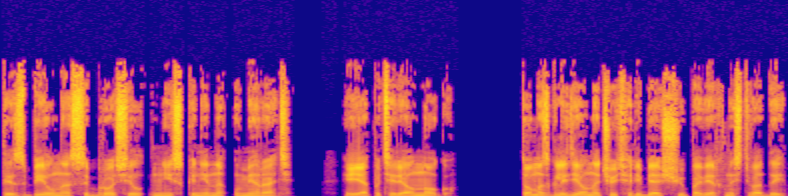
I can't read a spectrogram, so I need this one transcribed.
Ты сбил нас и бросил Нисканина умирать. И я потерял ногу. Томас глядел на чуть рябящую поверхность воды.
